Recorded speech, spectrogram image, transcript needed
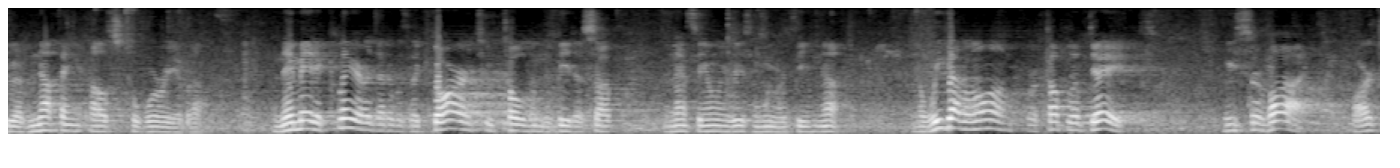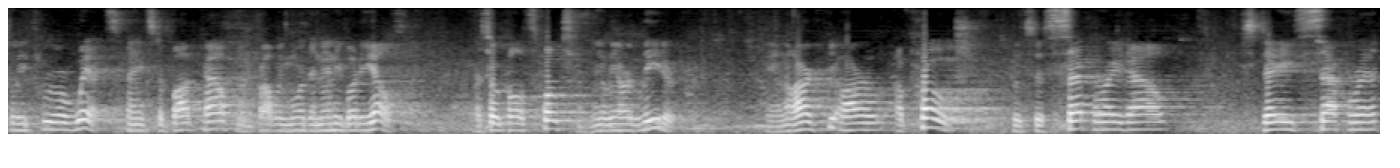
You have nothing else to worry about. And they made it clear that it was the guards who told them to beat us up, and that's the only reason we were beaten up. We got along for a couple of days. We survived, largely through our wits, thanks to Bob Kaufman, probably more than anybody else, our so-called spokesman, really our leader. And our, our approach was to separate out, stay separate,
